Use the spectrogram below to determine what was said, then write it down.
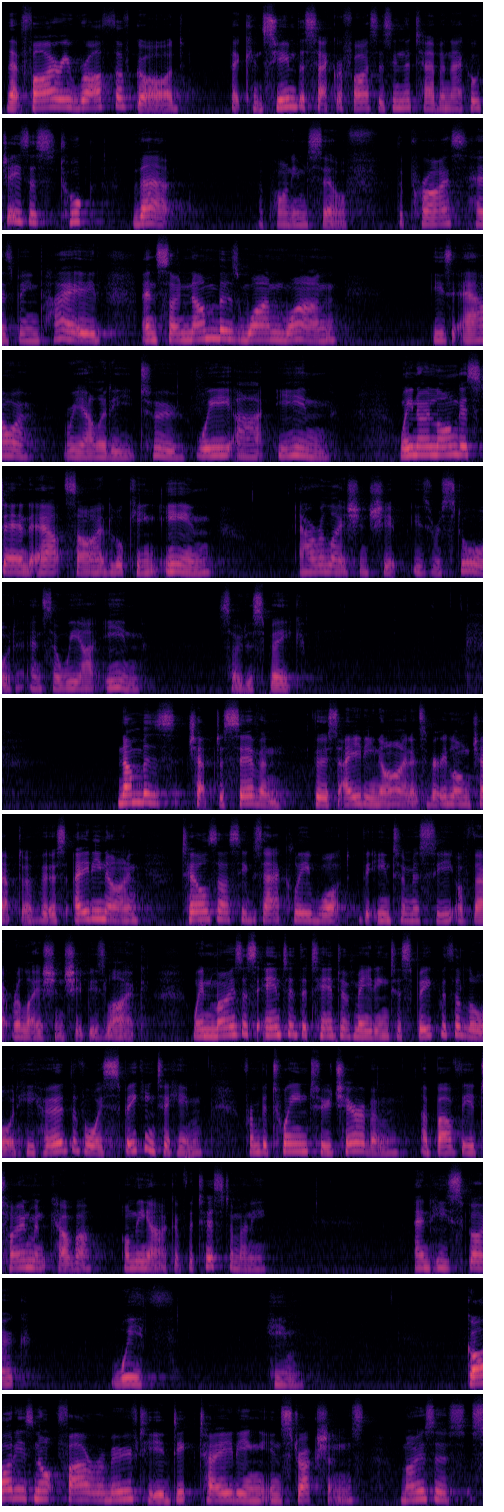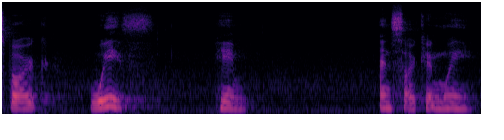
That fiery wrath of God that consumed the sacrifices in the tabernacle, Jesus took that upon himself. The price has been paid, and so Numbers 1 1 is our reality too. We are in. We no longer stand outside looking in. Our relationship is restored, and so we are in, so to speak. Numbers chapter 7, verse 89, it's a very long chapter. Verse 89 tells us exactly what the intimacy of that relationship is like. When Moses entered the tent of meeting to speak with the Lord, he heard the voice speaking to him from between two cherubim above the atonement cover on the ark of the testimony. And he spoke with him. God is not far removed here dictating instructions. Moses spoke with him, and so can we.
